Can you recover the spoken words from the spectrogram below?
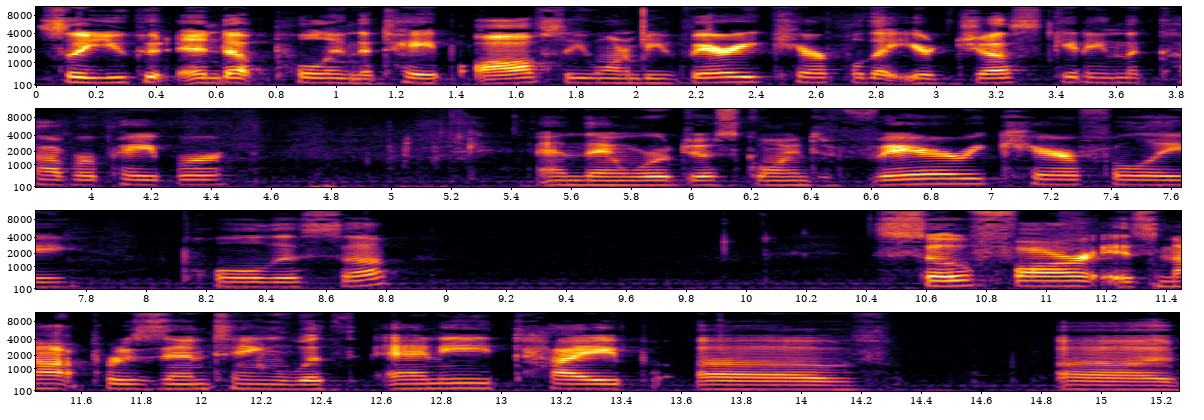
So you could end up pulling the tape off. So you want to be very careful that you're just getting the cover paper. And then we're just going to very carefully pull this up so far it's not presenting with any type of uh,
